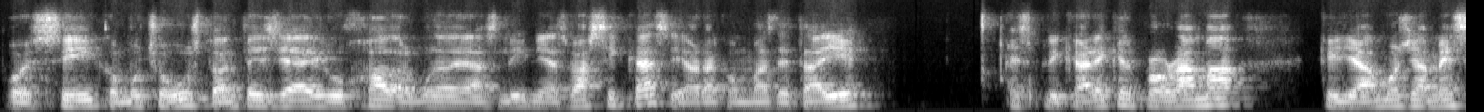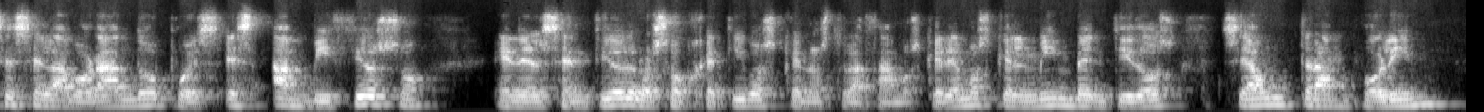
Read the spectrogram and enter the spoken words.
Pues sí, con mucho gusto. Antes ya he dibujado algunas de las líneas básicas y ahora con más detalle explicaré que el programa que llevamos ya meses elaborando pues es ambicioso en el sentido de los objetivos que nos trazamos. Queremos que el MIN 22 sea un trampolín,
